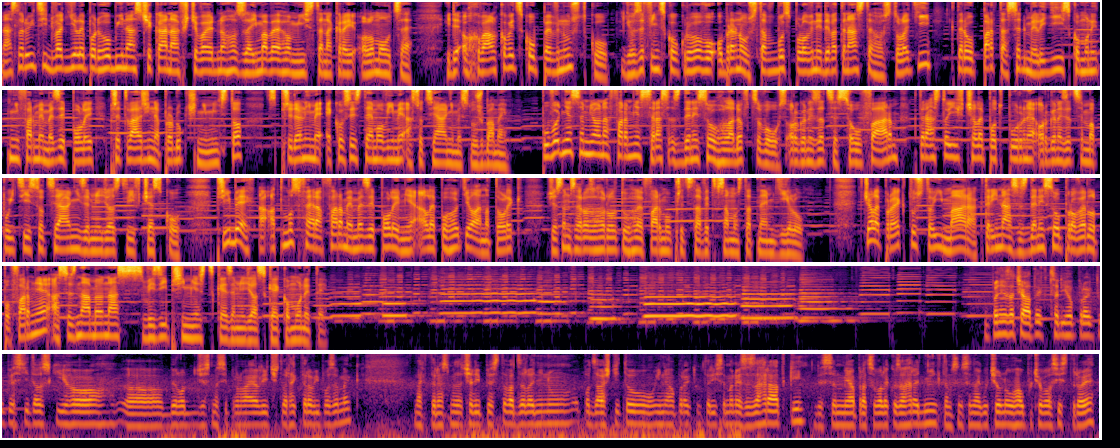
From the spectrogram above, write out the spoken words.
Následující dva díly podhoubí nás čeká návštěva jednoho zajímavého místa na kraji Olomouce. Jde o chválkovickou pevnůstku, josefínskou kruhovou obranou stavbu z poloviny 19. století, kterou parta sedmi lidí z komunitní farmy mezi poli přetváří na produkční místo s přidanými ekosystémovými a sociálními službami. Původně jsem měl na farmě sraz s Denisou Hladovcovou z organizace Soul Farm, která stojí v čele podpůrné organizace mapující sociální zemědělství v Česku. Příběh a atmosféra farmy mezi poli mě ale pohltila natolik, že jsem se rozhodl tuhle farmu představit v samostatném dílu. V čele projektu stojí Mára, který nás s Denisou provedl po farmě a seznámil nás s vizí příměstské zemědělské komunity. Úplně začátek celého projektu pěstitelského uh, bylo, že jsme si pronajali čtvrthektarový pozemek, na kterém jsme začali pěstovat zeleninu pod záštitou jiného projektu, který se jmenuje Ze zahrádky, kde jsem já pracoval jako zahradník, tam jsem se nějak učil know-how, půjčoval si stroje.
